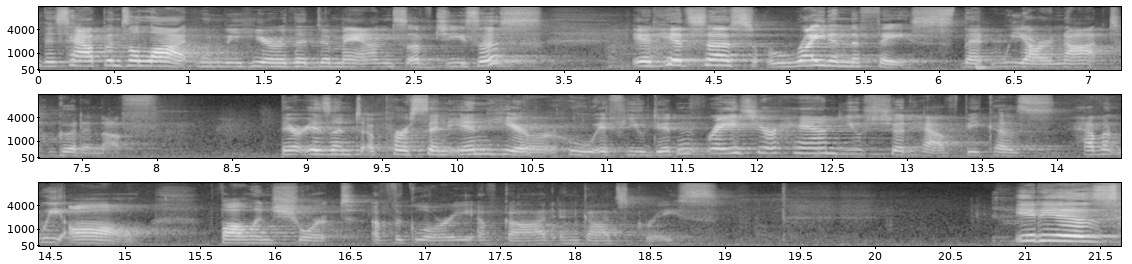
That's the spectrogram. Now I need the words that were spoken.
This happens a lot when we hear the demands of Jesus. It hits us right in the face that we are not good enough. There isn't a person in here who, if you didn't raise your hand, you should have, because haven't we all fallen short of the glory of God and God's grace? It is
